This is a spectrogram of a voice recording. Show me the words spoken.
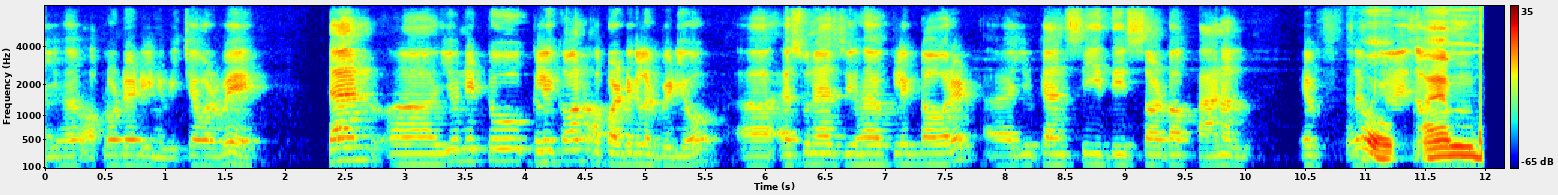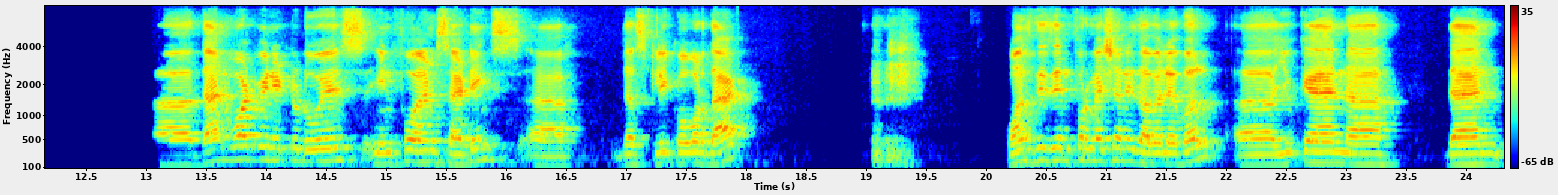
you have uploaded in whichever way then uh, you need to click on a particular video. Uh, as soon as you have clicked over it uh, you can see this sort of panel if the oh i am uh, then what we need to do is info and settings. Uh, just click over that. Once this information is available uh, you can uh, then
